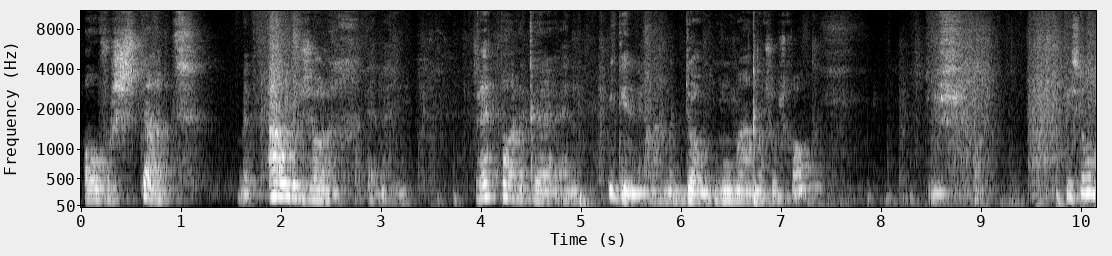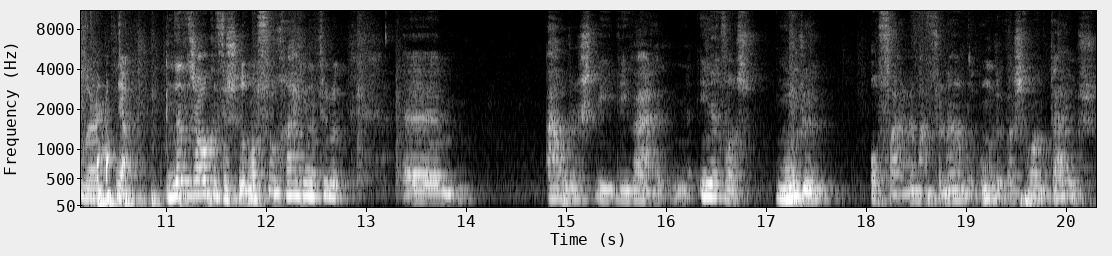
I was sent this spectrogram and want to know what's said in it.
overstelpt met ouderzorg en, en pretparken. En die kinderen kwamen doodmoe maandags op school. Dus Bijzonder. ja, en dat is ook een verschil. Want vroeger had je natuurlijk ouders die, die waren, in ieder geval moeder of vader, maar voornamelijk moeder, was gewoon thuis.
